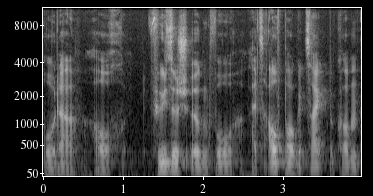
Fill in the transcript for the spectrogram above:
oder auch physisch irgendwo als Aufbau gezeigt bekommen.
